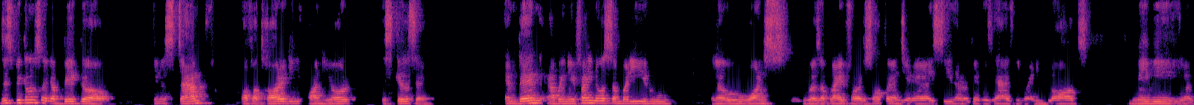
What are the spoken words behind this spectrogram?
this becomes like a big uh, you know stamp of authority on your skill set. And then i mean if i know somebody who you know who wants who has applied for a software engineer i see that okay this guy has been writing blogs. Maybe you know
